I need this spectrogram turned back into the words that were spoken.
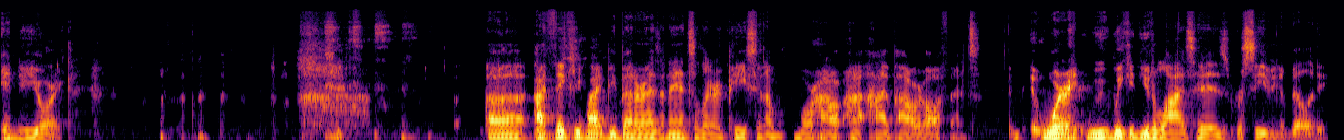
In New York. Uh, I think he might be better as an ancillary piece in a more high powered offense where we could utilize his receiving ability.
